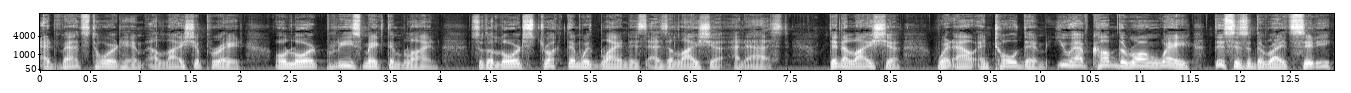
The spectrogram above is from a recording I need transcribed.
advanced toward him, Elisha prayed, O Lord, please make them blind. So the Lord struck them with blindness as Elisha had asked. Then Elisha went out and told them, You have come the wrong way. This isn't the right city.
